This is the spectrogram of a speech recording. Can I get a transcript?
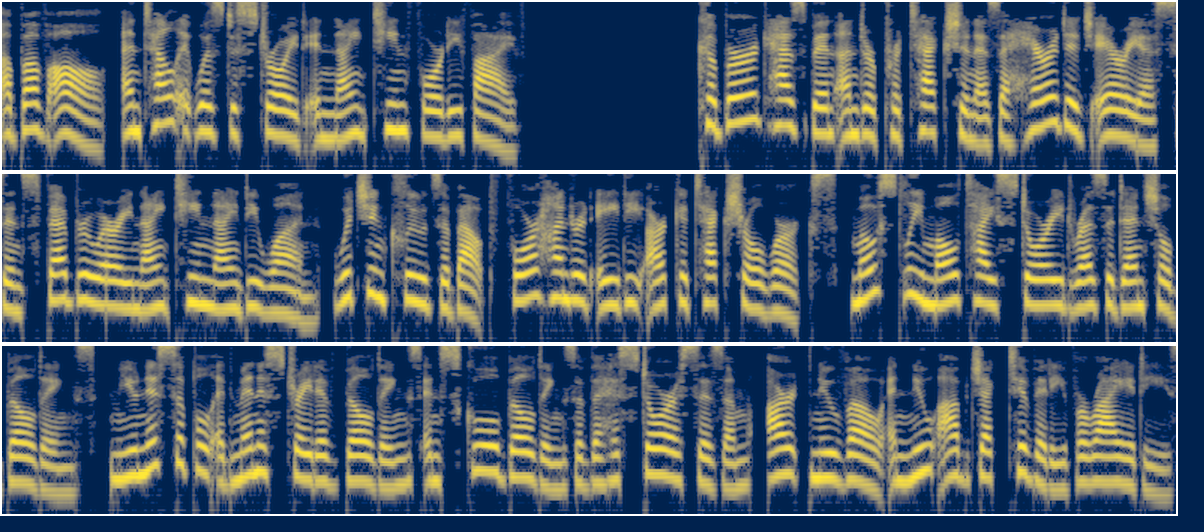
above all, until it was destroyed in 1945. Kaßberg has been under protection as a heritage area since February 1991, which includes about 480 architectural works, mostly multi-storied residential buildings, municipal administrative buildings and school buildings of the historicism, Art Nouveau and New Objectivity varieties.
